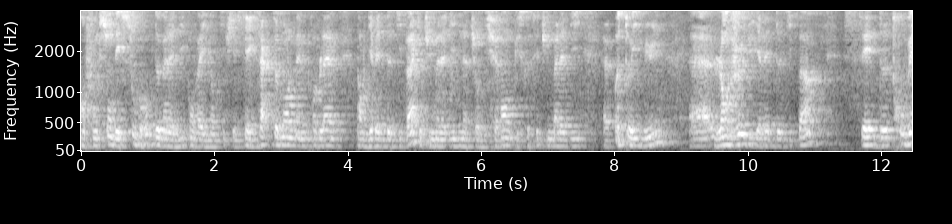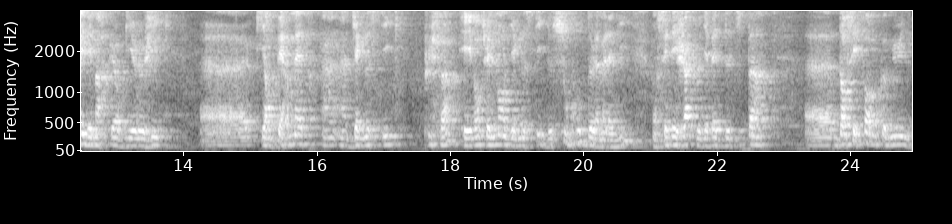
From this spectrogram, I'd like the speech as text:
en fonction des sous-groupes de maladies qu'on va identifier. C'est exactement le même problème dans le diabète de type 1, qui est une maladie de nature différente puisque c'est une maladie euh, auto-immune. Euh, l'enjeu du diabète de type 1, c'est de trouver des marqueurs biologiques euh, qui en permettent un, un, diagnostic plus fin et éventuellement le diagnostic de sous-groupes de la maladie. On sait déjà que le diabète de type 1, dans ses formes communes,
